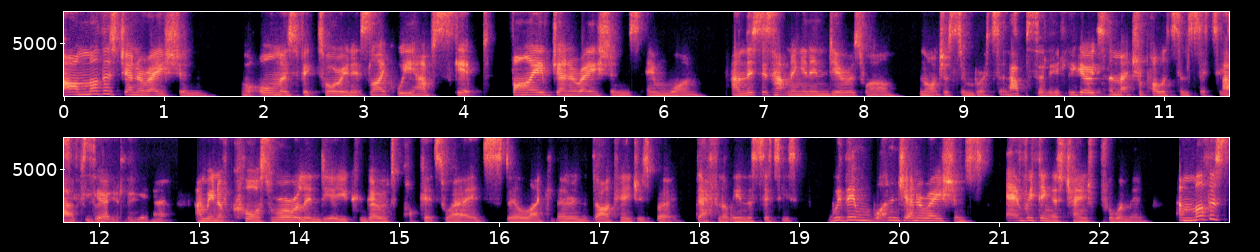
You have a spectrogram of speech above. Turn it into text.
our mother's generation were almost Victorian. It's like we have skipped five generations in one. And this is happening in India as well, not just in Britain. Absolutely. If you go to the metropolitan cities, Absolutely. if you go, you know, I mean, of course, rural India, you can go into pockets where it's still like they're in the dark ages, but definitely in the cities. Within one generation, everything has changed for women. And mothers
